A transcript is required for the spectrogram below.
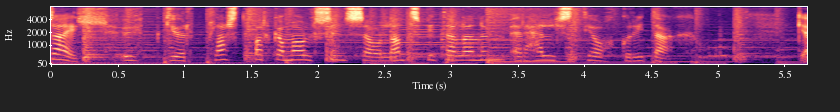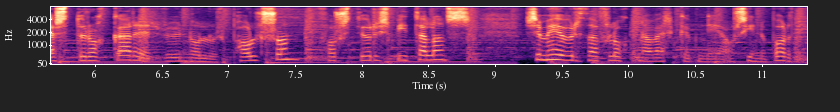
Sæl, uppgjör plastbarkamálsins á landsbítalanum er helst hjá okkur í dag. Gestur okkar er Runólfur Pálsson, forstjóri spítalans, sem hefur það flokna verkefni á sínu borði.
